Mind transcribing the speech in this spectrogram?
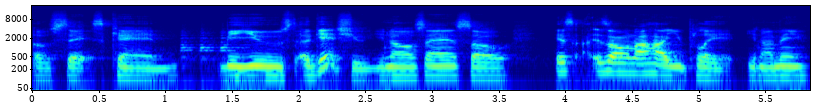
of sex can be used against you. You know what I'm saying? So it's it's on how you play it. You know what I mean?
